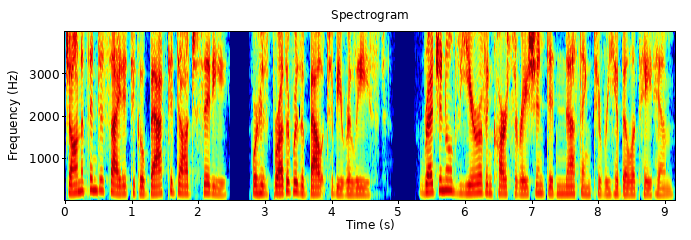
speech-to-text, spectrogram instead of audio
Jonathan decided to go back to Dodge City, where his brother was about to be released. Reginald's year of incarceration did nothing to rehabilitate him.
